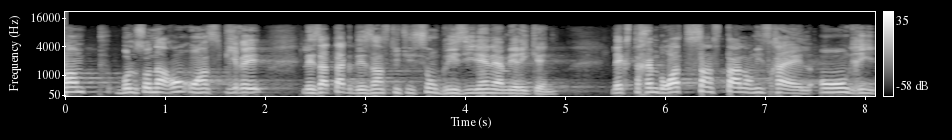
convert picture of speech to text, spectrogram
Trump, Bolsonaro ont inspiré les attaques des institutions brésiliennes et américaines. L'extrême droite s'installe en Israël, en Hongrie,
